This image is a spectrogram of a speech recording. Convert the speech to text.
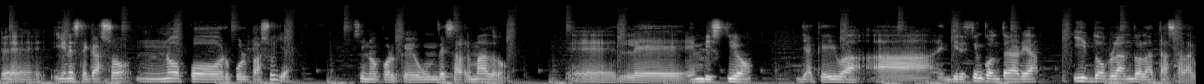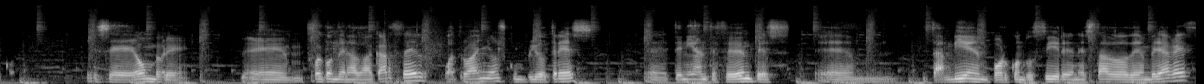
eh, y en este caso no por culpa suya, sino porque un desalmado eh, le embistió ya que iba a, en dirección contraria y doblando la tasa de alcohol. Ese hombre fue condenado a cárcel, cuatro años, cumplió tres, eh, tenía antecedentes eh, también por conducir en estado de embriaguez.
